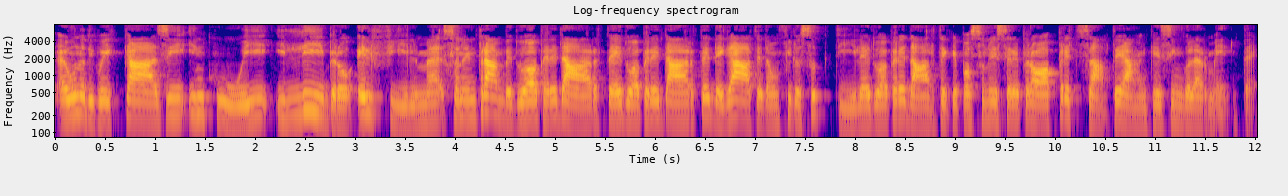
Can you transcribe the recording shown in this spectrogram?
è uno di quei casi in cui il libro e il film sono entrambe due opere d'arte, due opere d'arte legate da un filo sottile, due opere d'arte che possono essere però apprezzate anche singolarmente.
